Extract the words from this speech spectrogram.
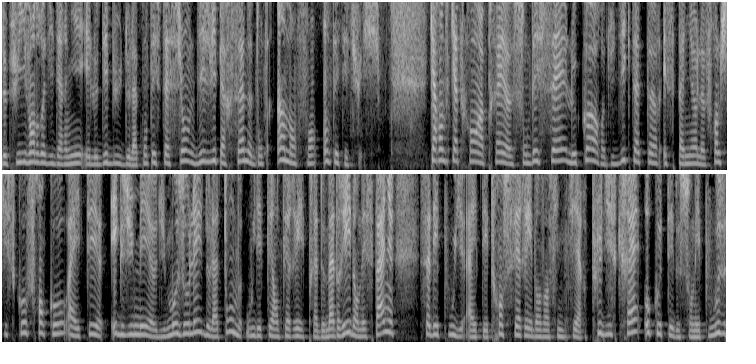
Depuis vendredi dernier et le début de la contestation, 18 personnes, dont un enfant, ont été tuées. 44 ans après euh, son décès, le corps du dictateur espagnol Francisco Franco a été exhumé euh, du mausolée de la tombe où il était enterré près de Madrid en Espagne. Sa dépouille a été transférée dans un cimetière plus discret aux côtés de son épouse.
